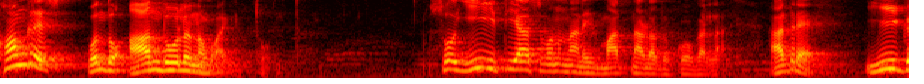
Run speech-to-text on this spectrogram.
ಕಾಂಗ್ರೆಸ್ ಒಂದು ಆಂದೋಲನವಾಗಿತ್ತು ಸೊ ಈ ಇತಿಹಾಸವನ್ನು ನಾನೀಗ ಮಾತನಾಡೋದಕ್ಕೆ ಹೋಗಲ್ಲ. ಆದರೆ ಈಗ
